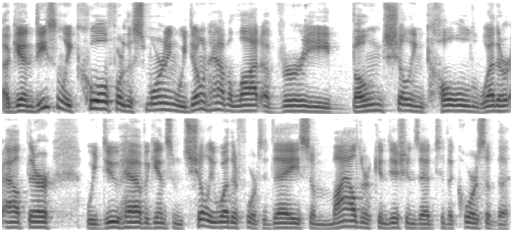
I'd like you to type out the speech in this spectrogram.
Again, decently cool for this morning. We don't have a lot of very bone-chilling cold weather out there. We do have, again, some chilly weather for today, some milder conditions to the course of the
